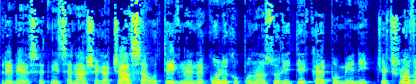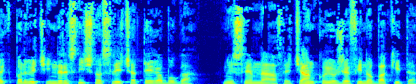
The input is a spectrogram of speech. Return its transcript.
Primer svetnice našega časa utegne nekoliko ponazoriti, kaj pomeni, če človek prvič in resnično sreča tega Boga. Mislim na afričanko Jožefino Bakita,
